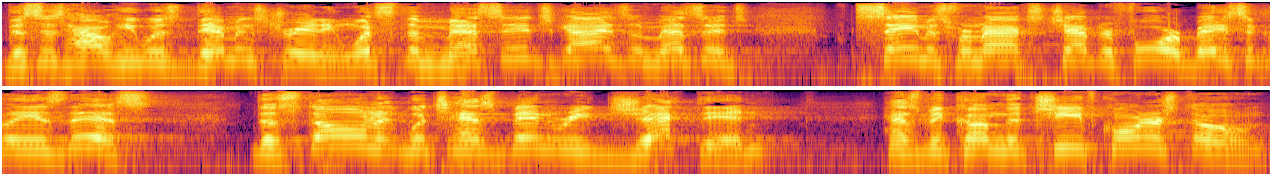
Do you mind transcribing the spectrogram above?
This is how he was demonstrating. What's the message, guys? The message, same as from Acts chapter 4, basically is this. The stone which has been rejected has become the chief cornerstone.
